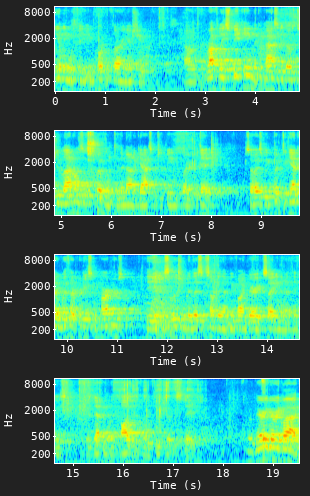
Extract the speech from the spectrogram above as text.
dealing with the important flaring issue. Um, roughly speaking, the capacity of those two laterals is equivalent to the amount of gas which is being flared today. So as we put together with our producing partners, the, the solution to this is something that we find very exciting and I think is, is definitely positive for the future of the state. We're very, very glad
